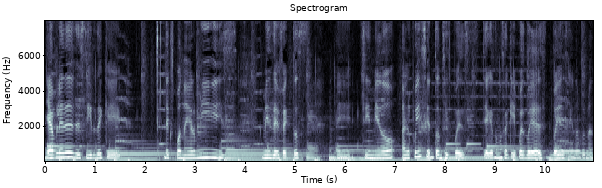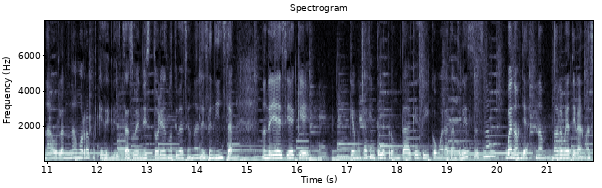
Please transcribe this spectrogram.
ya hablé de decir de que de exponer mis mis defectos eh, sin miedo al juicio. Entonces pues ya que estamos aquí pues voy a voy a decir no pues me andaba burlando una morra porque está subiendo historias motivacionales en Insta donde ella decía que que mucha gente le preguntaba que si como era tan feliz, es bueno, ya, no, no le voy a tirar más.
